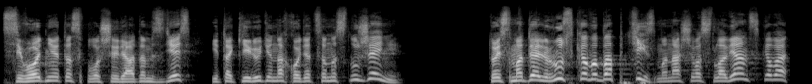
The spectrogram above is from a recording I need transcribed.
Сегодня это сплошь и рядом здесь, и такие люди находятся на служении. То есть модель русского баптизма, нашего славянского,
